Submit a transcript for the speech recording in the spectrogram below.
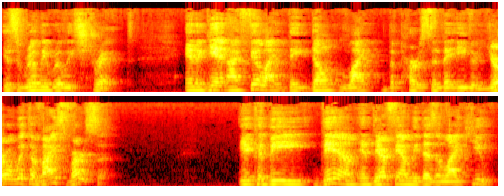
it's really, really strict. And again, I feel like they don't like the person that either you're with or vice versa. It could be them and their family doesn't like you.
